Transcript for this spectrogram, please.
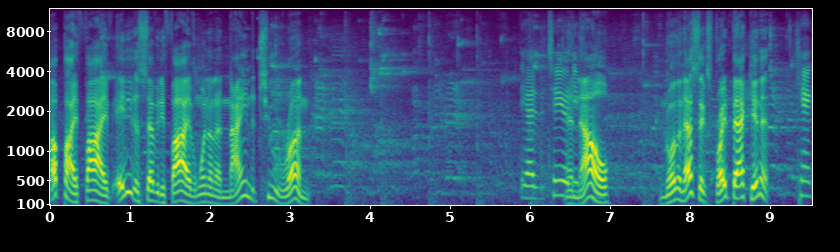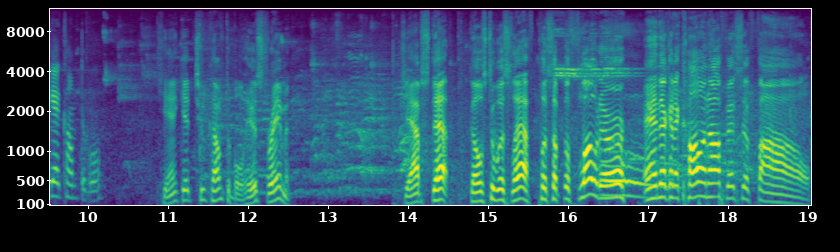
up by five, 80 to 75, and went on a 9 to 2 run. Yeah, the two And now, Northern Essex right back in it. can't get comfortable. Can't get too comfortable. Here's Freeman. Jab step, goes to his left, puts up the floater, Ooh. and they're going to call an offensive foul.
